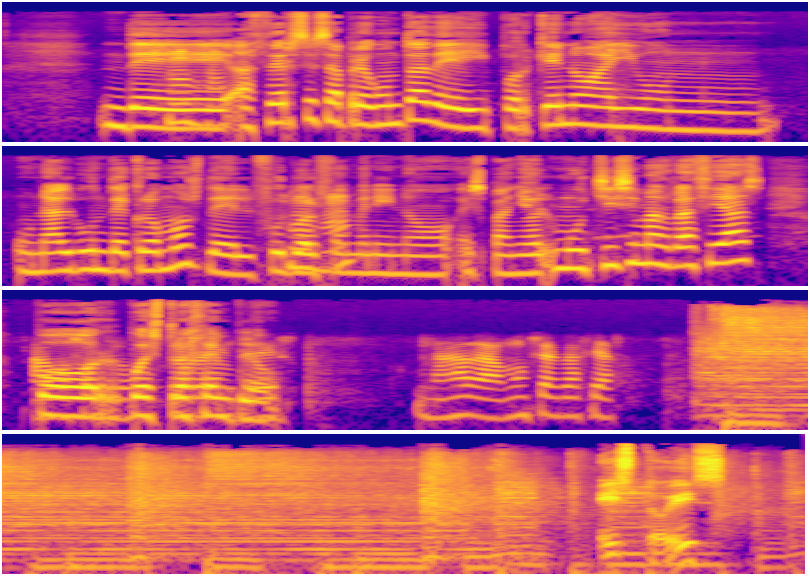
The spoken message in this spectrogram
de hacerse esa pregunta de ¿y por qué no hay un, un álbum de cromos del fútbol femenino español? Muchísimas gracias por vuestro ejemplo. Nada, muchas gracias. Esto es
